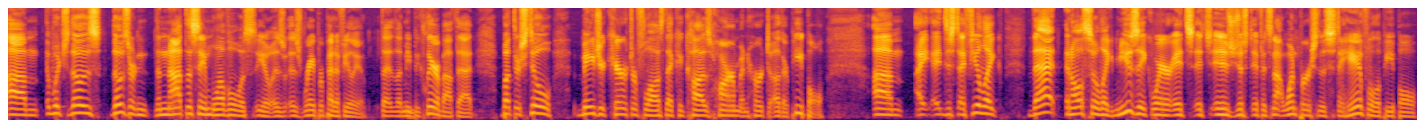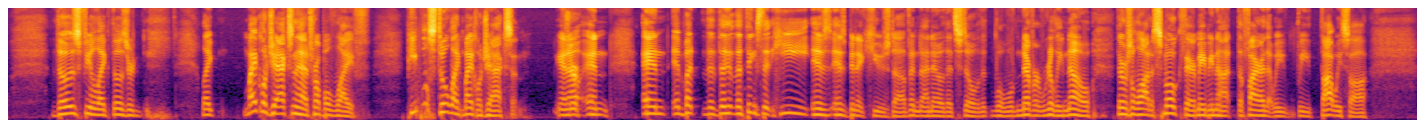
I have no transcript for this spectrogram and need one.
Um, which those those are not the same level as you know as, as rape or pedophilia. That, let me be clear about that. But there's still major character flaws that could cause harm and hurt to other people um I, I, just i feel like that and also like music where it's it's it is just if it's not one person it's just a handful of people those feel like those are like michael jackson had a troubled life people still like michael jackson You know, Sure. and and but the, the the things that he has has been accused of, and I know that still that we'll, we'll never really know. There was a lot of smoke there, maybe not the fire that we we thought we saw,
